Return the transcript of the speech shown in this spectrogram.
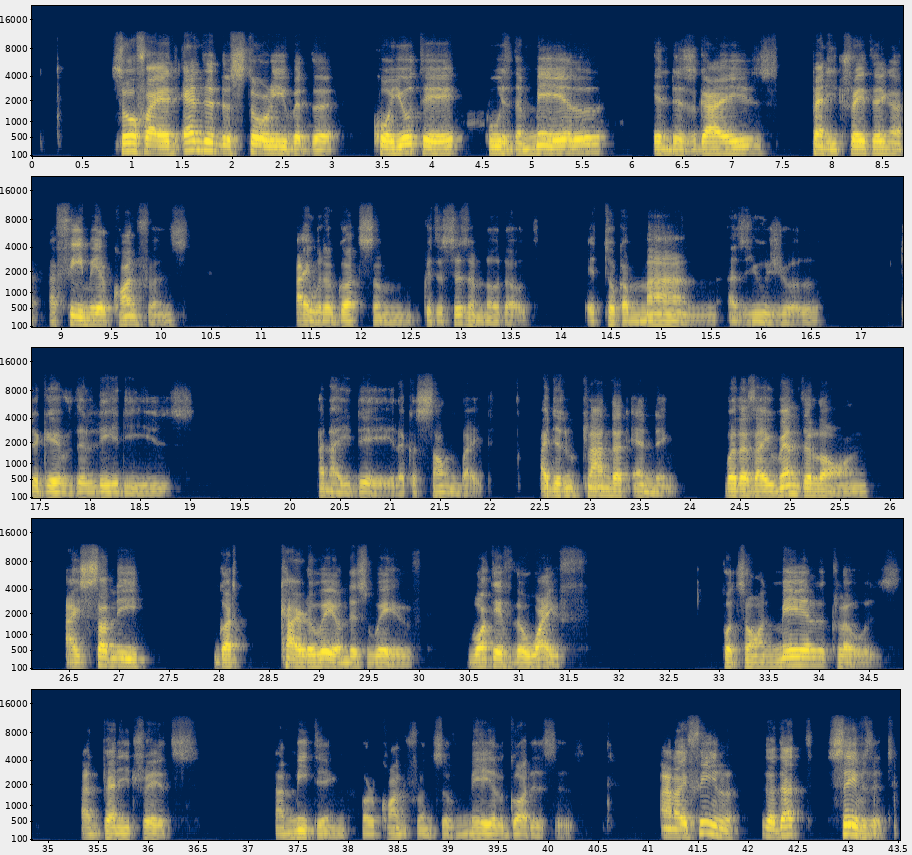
So if I had ended the story with the coyote, who is the male in disguise, penetrating a, a female conference, I would have got some criticism, no doubt. It took a man, as usual, to give the ladies an idea, like a soundbite. I didn't plan that ending, but as I went along, I suddenly got carried away on this wave what if the wife puts on male clothes and penetrates a meeting or conference of male goddesses? And I feel that that saves it.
